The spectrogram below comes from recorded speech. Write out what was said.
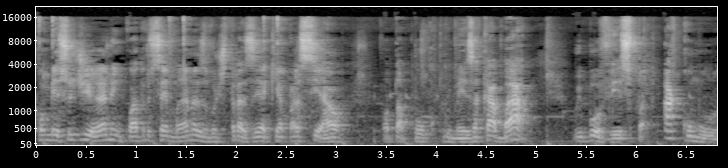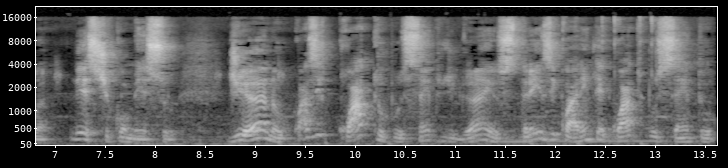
começo de ano, em quatro semanas. Eu vou te trazer aqui a parcial, falta pouco para o mês acabar. O Ibovespa acumula neste começo de ano quase 4% de ganhos, 3,44%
